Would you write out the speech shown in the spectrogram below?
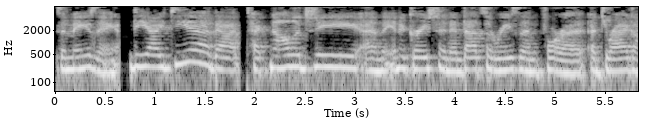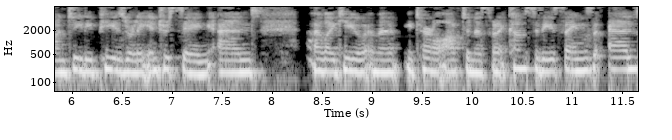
It's amazing. The idea that technology and the integration, and that's a reason for a, a, drag on GDP is really interesting. And I, like you, am an eternal optimist when it comes to these things. And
